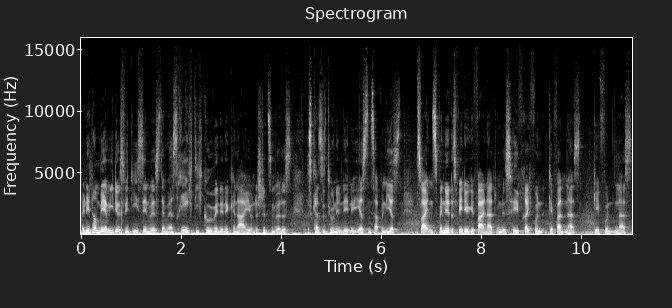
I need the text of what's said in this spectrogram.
Wenn du noch mehr Videos wie die sehen willst, dann wäre es richtig cool, wenn du den Kanal hier unterstützen würdest. Das kannst du tun, indem du erstens abonnierst. Zweitens, wenn dir das Video gefallen hat und es hilfreich gefunden hast, gefunden hast.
